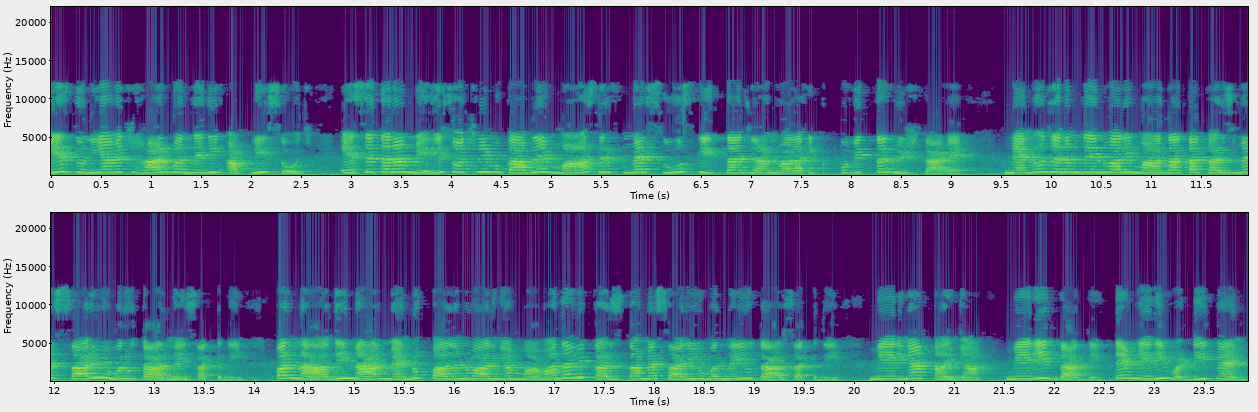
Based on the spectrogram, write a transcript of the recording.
ਇਸ ਦੁਨੀਆ ਵਿੱਚ ਹਰ ਬੰਦੇ ਦੀ ਆਪਣੀ ਸੋਚ। ਇਸੇ ਤਰ੍ਹਾਂ ਮੇਰੀ ਸੋਚ ਦੇ ਮੁਕਾਬਲੇ ਮਾਂ ਸਿਰਫ ਮਹਿਸੂਸ ਕੀਤਾ ਜਾਣ ਵਾਲਾ ਇੱਕ ਪਵਿੱਤਰ ਰਿਸ਼ਤਾ ਹੈ। ਮੈਨੂੰ ਜਨਮ ਦੇਣ ਵਾਲੀ ਮਾਂ ਦਾ ਤਾਂ ਕਰਜ਼ ਮੈਂ ਸਾਰੀ ਉਮਰ ਉਤਾਰ ਨਹੀਂ ਸਕਦੀ। ਪਰ ਨਾਲ ਦੀ ਨਾਲ ਮੈਨੂੰ ਪਾਲਣ ਵਾਲੀਆਂ ਮਾਵਾਂ ਦਾ ਵੀ ਕਰਜ਼ ਤਾਂ ਮੈਂ ਸਾਰੀ ਉਮਰ ਨਹੀਂ ਉਤਾਰ ਸਕਦੀ। ਮੇਰੀਆਂ ਤਾਈਆਂ, ਮੇਰੀ ਦਾਦੀ ਤੇ ਮੇਰੀ ਵੱਡੀ ਭੈਣ,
